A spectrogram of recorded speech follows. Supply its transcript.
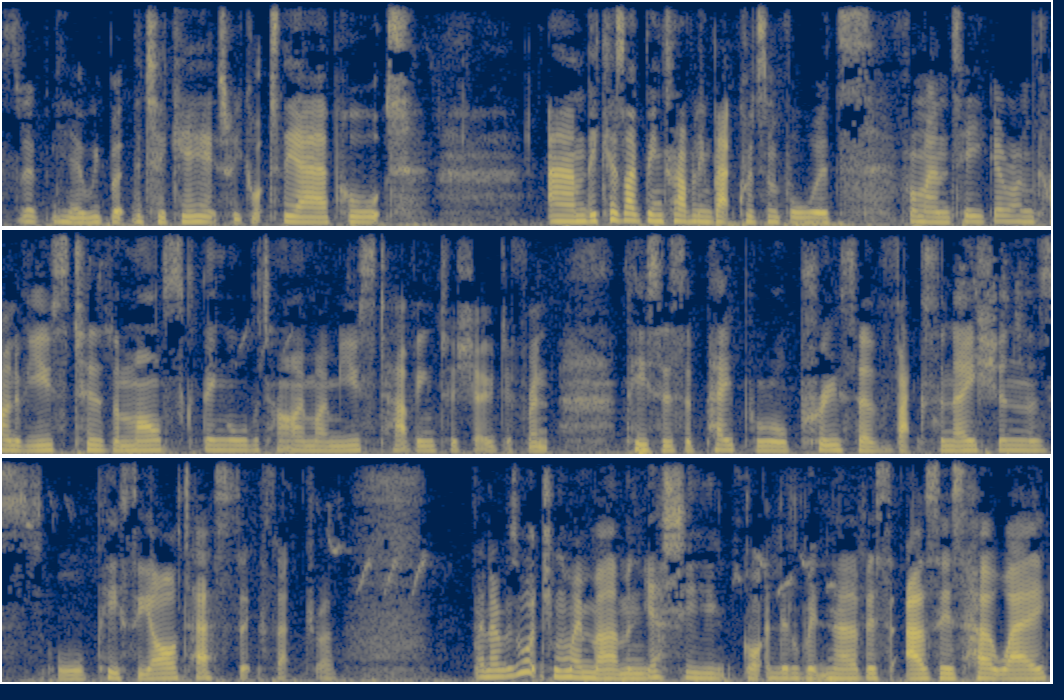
sort of, you know, we booked the tickets, we got to the airport. And because I've been traveling backwards and forwards from Antigua, I'm kind of used to the mask thing all the time. I'm used to having to show different pieces of paper or proof of vaccinations or PCR tests, etc. And I was watching my mum, and yes, she got a little bit nervous, as is her way.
